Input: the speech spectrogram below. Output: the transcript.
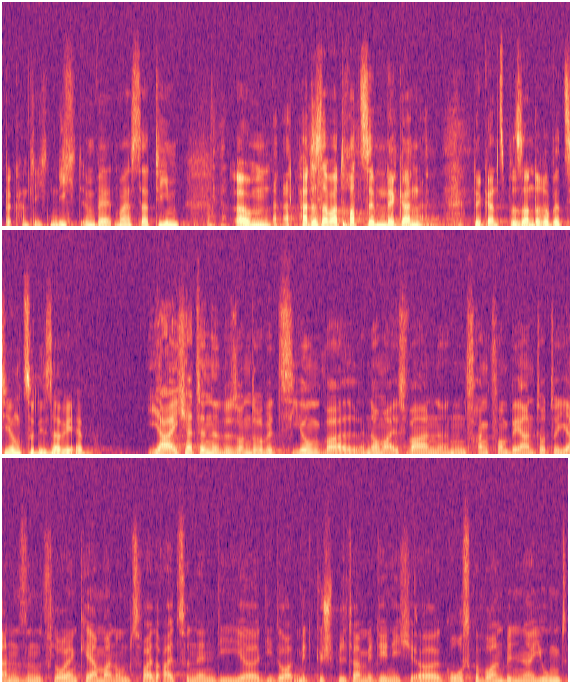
bekanntlich nicht im Weltmeisterteam, ähm, hattest aber trotzdem eine ganz, eine ganz besondere Beziehung zu dieser WM. Ja, ich hatte eine besondere Beziehung, weil, nochmal, es waren Frank von Bern, Toto Jansen, Florian Kehrmann, um zwei, drei zu nennen, die, äh, die dort mitgespielt haben, mit denen ich äh, groß geworden bin in der Jugend.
